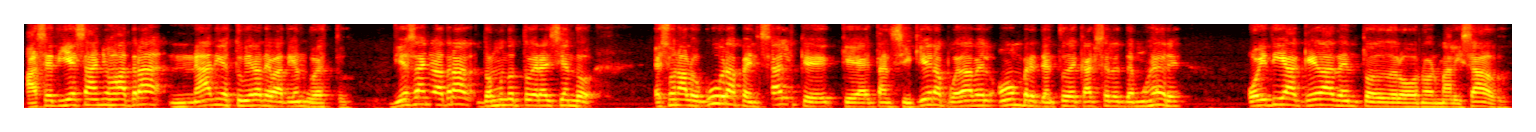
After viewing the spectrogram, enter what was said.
hace 10 años atrás nadie estuviera debatiendo esto. 10 años atrás todo el mundo estuviera diciendo, es una locura pensar que, tan siquiera pueda haber hombres dentro de cárceles de mujeres. Hoy día queda dentro de lo normalizado.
